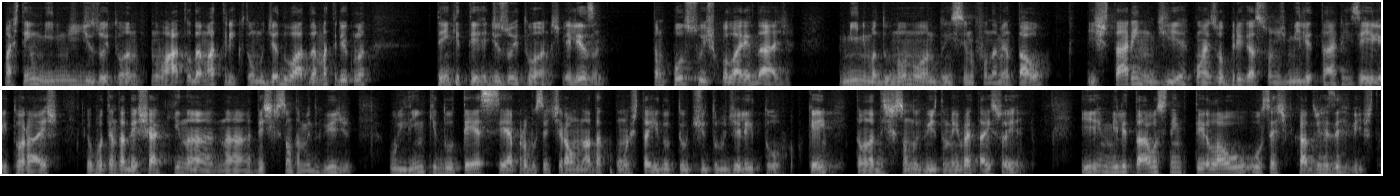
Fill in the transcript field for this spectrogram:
mas tem um mínimo de 18 anos no ato da matrícula. Então, no dia do ato da matrícula tem que ter 18 anos, beleza? Então, possui escolaridade mínima do nono ano do ensino fundamental, estar em dia com as obrigações militares e eleitorais. Eu vou tentar deixar aqui na, na descrição também do vídeo o link do TSE para você tirar o nada consta aí do teu título de eleitor, ok? Então na descrição do vídeo também vai estar isso aí. E militar você tem que ter lá o, o certificado de reservista.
